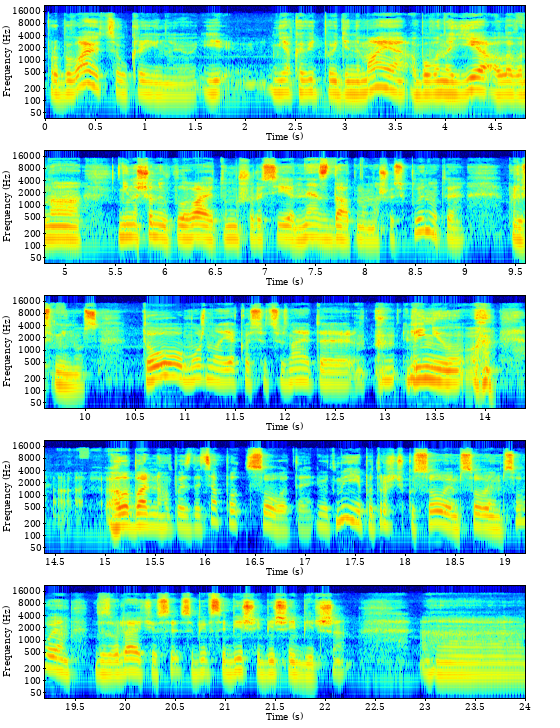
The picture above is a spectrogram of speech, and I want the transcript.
пробиваються Україною, і ніякої відповіді немає, або вона є, але вона ні на що не впливає, тому що Росія не здатна на щось вплинути, плюс-мінус, то можна якось оцю, знаєте, лінію глобального пиздеця посовувати. І от ми її потрошечку совуємо, совуємо, совуємо, дозволяючи собі все більше і більше і більше. Е,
